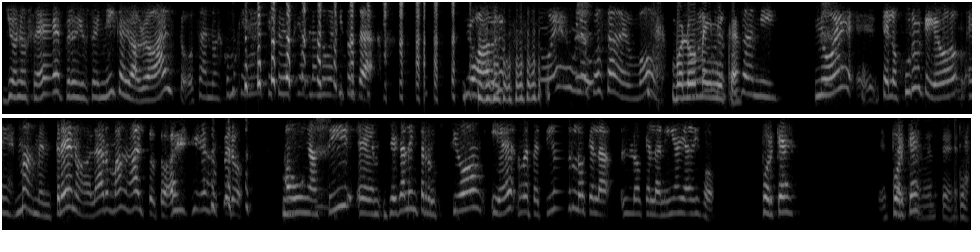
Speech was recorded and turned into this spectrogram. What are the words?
yo no sé, pero yo soy Nica, yo hablo alto, o sea, no es como que, ay, que estoy aquí hablando bajito, o sea, yo hablo, no es una cosa de voz. Volumen, no Nica. Ni, no es, te lo juro que yo, es más, me entreno a hablar más alto todavía, pero aún así eh, llega la interrupción y es repetir lo que la, lo que la niña ya dijo. ¿Por qué? ¿Por qué? Pues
